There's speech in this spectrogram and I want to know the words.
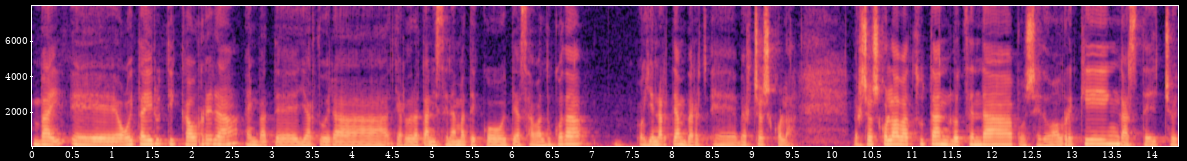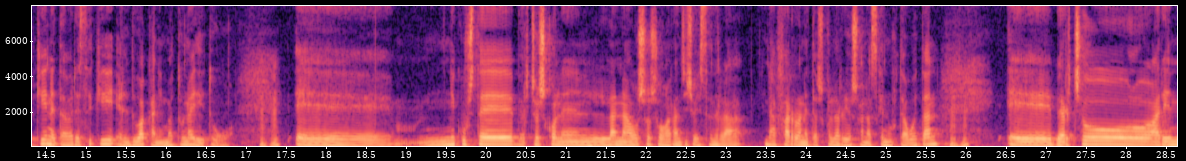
Bai, e, ogeita irutik aurrera, hainbat e, jarduera, jardueratan izena emateko epea zabalduko da, hoien artean ber, e, eskola. Bertso eskola batzutan lotzen da pues, edo aurrekin, gaztetxoekin eta bereziki helduak animatu nahi ditugu. Uh e, nik uste bertso eskolen lana oso oso garrantzitsua izan dela Nafarroan eta Euskal Herri osoan azken urte hauetan, uh e, bertsoaren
